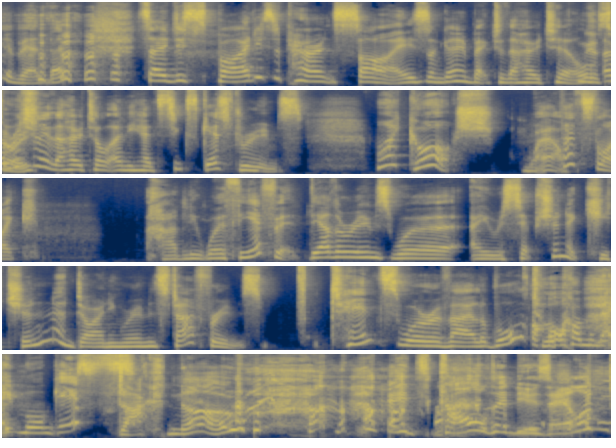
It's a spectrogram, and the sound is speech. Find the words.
in about that. so, despite its apparent size, I'm going back to the hotel. Yeah. Originally, the hotel only had six guest rooms. My gosh, Wow. that's like hardly worth the effort. The other rooms were a reception, a kitchen, a dining room, and staff rooms. Tents were available to Oh. accommodate more guests. Duck, no. it's cold in New Zealand.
